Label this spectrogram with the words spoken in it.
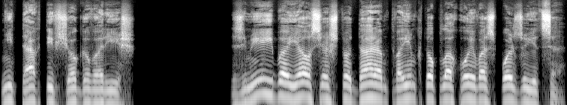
не так ты все говоришь. Змей боялся, что даром твоим кто плохой воспользуется.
